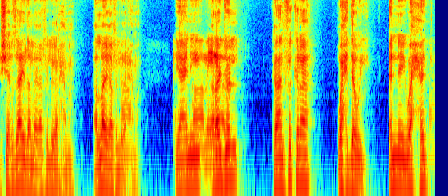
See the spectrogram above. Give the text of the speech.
الشيخ زايد الله يغفر له ويرحمه الله يغفر له. ويرحمه يعني رجل كان فكرة وحدوي إنه يوحد نعم.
